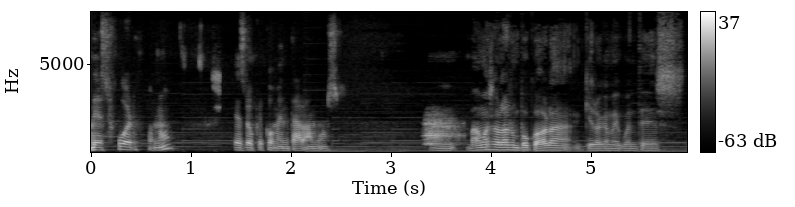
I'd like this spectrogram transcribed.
esfuerzo, ¿no? Es lo que comentábamos. Mm, vamos a hablar un poco ahora, quiero que me cuentes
